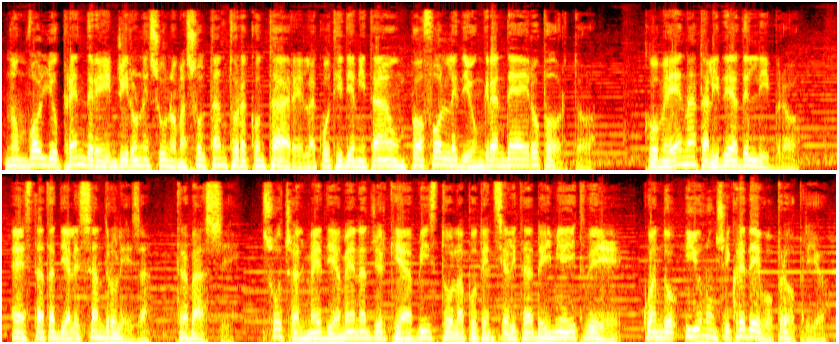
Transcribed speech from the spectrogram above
non voglio prendere in giro nessuno ma soltanto raccontare la quotidianità un po' folle di un grande aeroporto. Come è nata l'idea del libro? È stata di Alessandro Lesa, Trabassi, social media manager che ha visto la potenzialità dei miei tve, quando io non ci credevo proprio.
